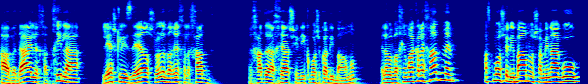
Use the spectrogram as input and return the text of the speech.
אבל ודאי לכתחילה, יש להיזהר שלא לברך על אחד, אחד אחרי השני, כמו שכבר דיברנו, אלא מברכים רק על אחד מהם. אז כמו שדיברנו שהמנהג הוא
